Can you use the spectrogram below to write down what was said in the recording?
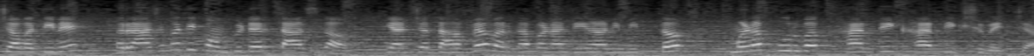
ग्रुपच्या वतीने राजमती कॉम्प्युटर तासगाव यांच्या दहाव्या वर्धापना दिनानिमित्त मनपूर्वक हार्दिक हार्दिक शुभेच्छा.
